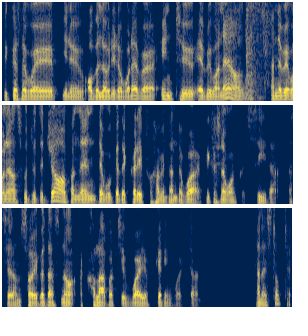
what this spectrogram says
because they were, you know, overloaded or whatever into everyone else, and everyone else would do the job, and then they would get the credit for having done the work because no one could see that. I said, "I'm sorry, but that's not a collaborative way of getting work done," and I stopped it.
